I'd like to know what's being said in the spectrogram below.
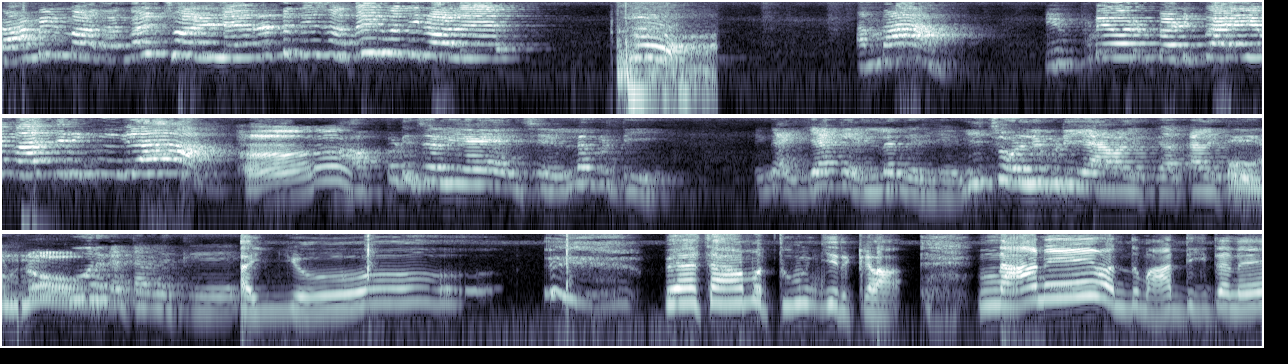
தமிழ் மாதங்கள் சொல்லு ரெண்டு சேர்த்து இருபத்தி நாலு. அம்மா இப்படி ஒரு படிப்பாளிய பாத்திருக்கீங்களா அப்படி சொல்லியா என் செல்ல குட்டி. எங்க ஐயாக்கு எல்லாம் தெரியும். நீ சொல்லிவிடியா அவளுக்கு கலைக்கு ஊரு கட்டவளுக்கு. ஐயோ. பேசாம தூங்கி இருக்கலாம் நானே வந்து மாட்டிக்கிட்டனே.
